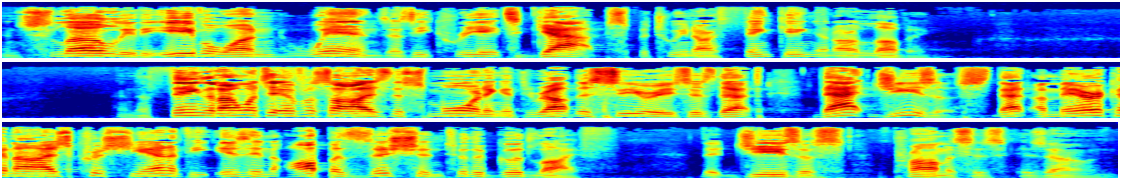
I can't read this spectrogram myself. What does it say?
And slowly the evil one wins as he creates gaps between our thinking and our loving. And the thing that I want to emphasize this morning and throughout this series is that that Jesus, that Americanized Christianity, is in opposition to the good life that Jesus promises his own.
